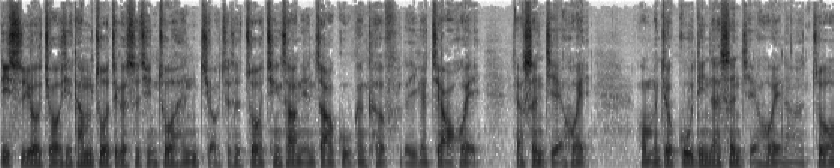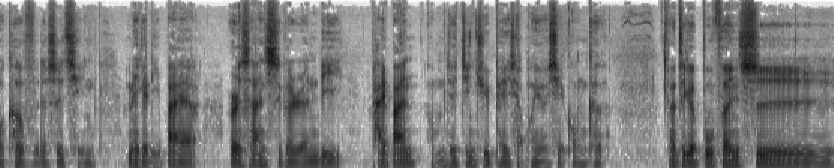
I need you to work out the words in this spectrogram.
历史悠久，而且他们做这个事情做很久，就是做青少年照顾跟客服的一个教会，叫圣洁会。我们就固定在圣洁会呢做客服的事情。每个礼拜二三十个人力排班，我们就进去陪小朋友写功课。那这个部分是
